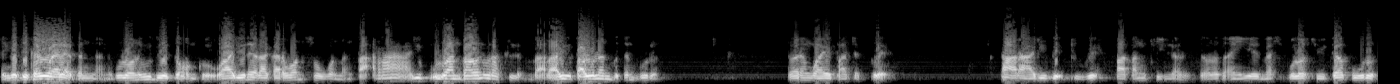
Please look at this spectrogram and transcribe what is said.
Sing ketiga yo elek tenan. Kula niku duwe tangga. Wayune ra karwan suweneng. Tak rayu puluhan tahun ora gelem. Tak rayu tahunan boten purun. Bareng wae pacek kowe. Tak rayu duit duit patang dinar. Terus saiki mas 10 juta purun.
